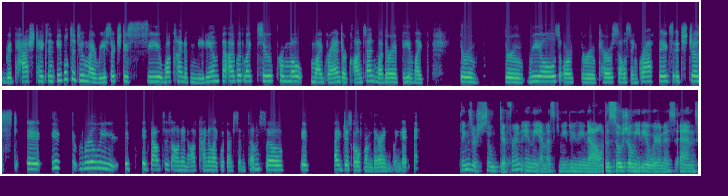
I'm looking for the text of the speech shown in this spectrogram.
with hashtags and able to do my research to see what kind of medium that I would like to promote my brand or content, whether it be like through through reels or through carousels and graphics. It's just it it, really it it bounces on and off kind of like with our symptoms. So it I just go from there and wing it. Things are so different in the MS community now. The social media awareness and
